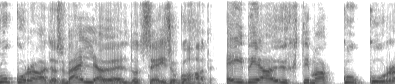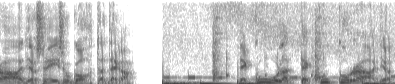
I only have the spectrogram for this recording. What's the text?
Kuku Raadios välja öeldud seisukohad ei pea ühtima Kuku Raadio seisukohtadega. Te kuulate Kuku Raadiot.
